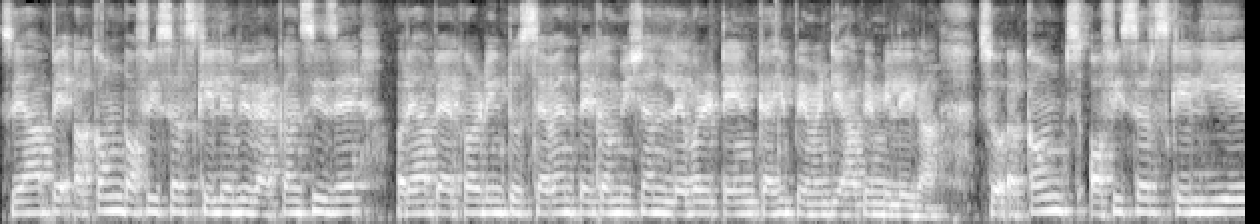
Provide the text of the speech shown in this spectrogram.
सो so, यहाँ पे अकाउंट ऑफिसर्स के लिए भी वैकेंसीज है और यहाँ पे according to seven pay commission level ten का ही पेमेंट यहाँ पे मिलेगा। सो अकाउंट्स ऑफिसर्स के लिए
